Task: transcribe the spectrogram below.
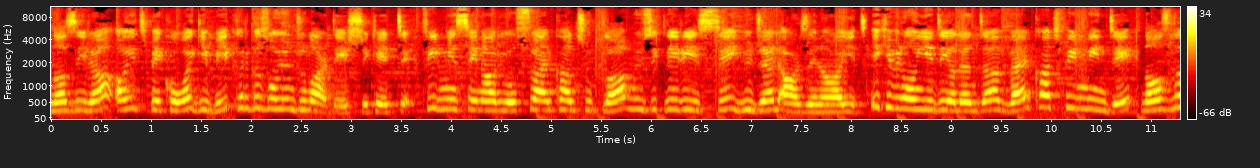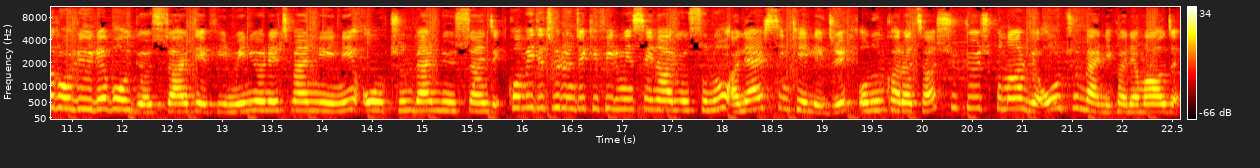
Nazira Ayitbekova gibi Kırgız oyuncular da eşlik etti. Filmin senaryosu Erkan Çıpla, müzikleri ise Yücel Arzen'e ait. 2017 yılında Verkaç filminde Nazlı rolüyle boy gösterdi. Filmin yönetmenliğini Orçun Benli üstlendi. Komedi türündeki filmin senaryosunu Ali Ersin Kelleci, Onur Karataş, Şükrü Üçpınar ve Orçun Benli kaleme aldı.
